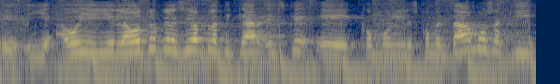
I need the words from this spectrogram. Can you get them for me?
Eh, y, oye, y lo otro que les iba a platicar es que, eh, como les comentábamos aquí,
